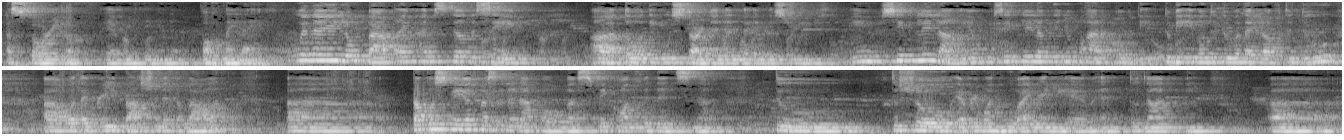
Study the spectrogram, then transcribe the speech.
a story of everything in, of my life. When I look back, I'm, I'm still the same uh, Tony who started in the industry. Yung simple lang, yung simple lang din yung pangarap ko to be able to do what I love to do, uh, what I'm really passionate about. Uh, tapos ngayon, mas ano na ako, mas may confidence na to to show everyone who I really am and to not be uh,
